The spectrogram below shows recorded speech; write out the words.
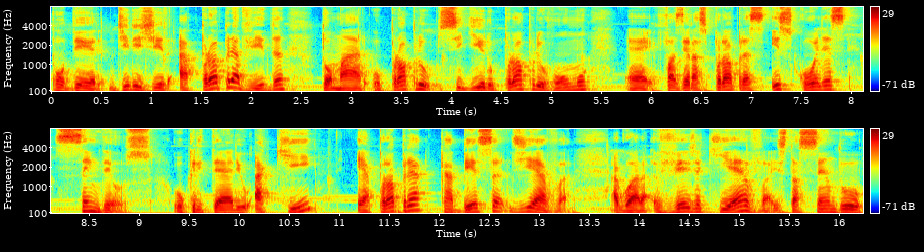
poder dirigir a própria vida, tomar o próprio, seguir o próprio rumo, é, fazer as próprias escolhas sem Deus. O critério aqui é a própria cabeça de Eva. Agora, veja que Eva está sendo,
